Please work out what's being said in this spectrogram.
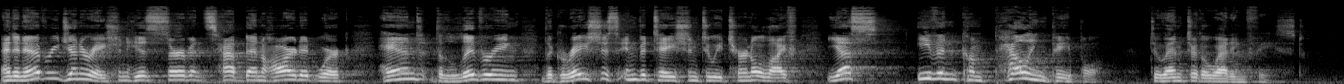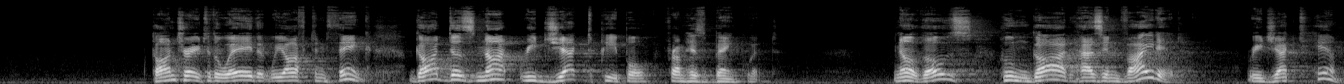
And in every generation, his servants have been hard at work, hand delivering the gracious invitation to eternal life, yes, even compelling people to enter the wedding feast. Contrary to the way that we often think, God does not reject people from his banquet. No, those whom God has invited reject him.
